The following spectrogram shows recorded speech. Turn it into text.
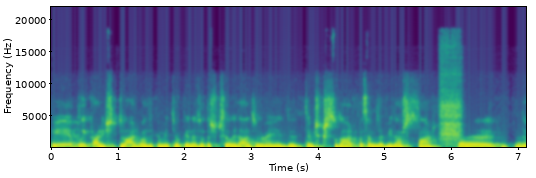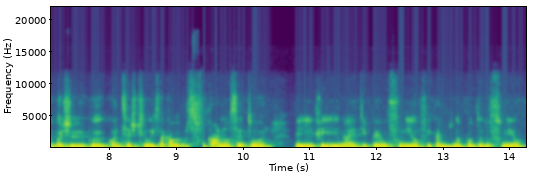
é, aplicar e estudar, basicamente é o que é nas outras especialidades, não é? De, temos que estudar, passamos a vida a estudar. Uh, depois, quando se é especialista, acaba por se focar num setor e não é? Tipo, é o funil, ficamos na ponta do funil,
